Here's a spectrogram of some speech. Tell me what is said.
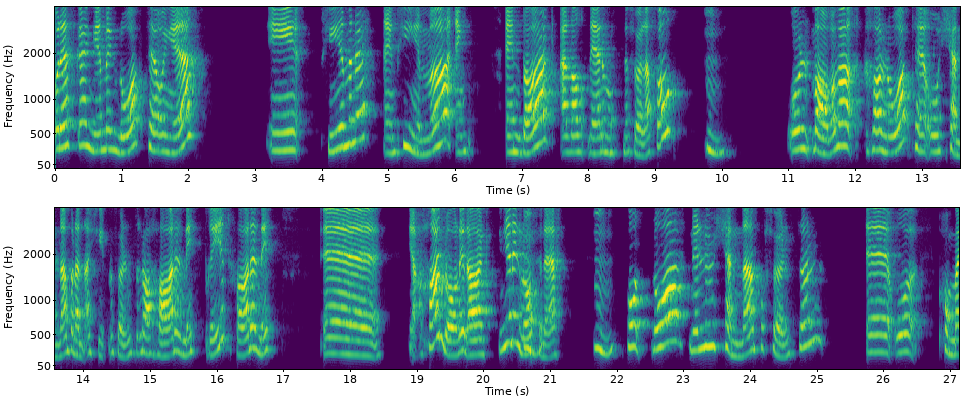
og det skal jeg gi meg lov til å gjøre i ti minutter, en time, en, en dag, eller det du måtte føle for. Mm. Og bare være- ha lov til å kjenne på denne kjipe følelsen og ha det litt drit. Ha det litt eh, Ja, ha en dårlig dag. Gi deg lov til det. Mm. For nå vil du kjenne på følelsen eh, og komme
